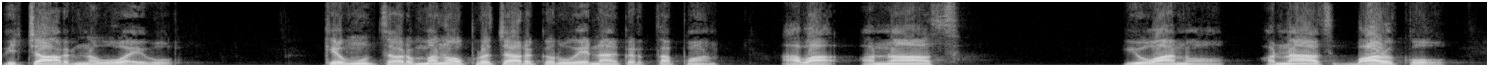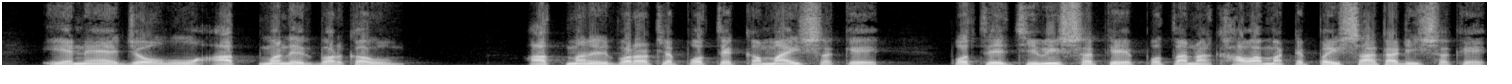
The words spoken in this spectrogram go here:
વિચાર નવો આવ્યો કે હું ધર્મનો પ્રચાર કરું એના કરતાં પણ આવા અનાથ યુવાનો, અનાથ બાળકો, એને જો હું આત્મનિર્ભર કરું, આત્મનિર્ભર એટલે પોતે કમાઈ શકે, પોતે જીવી શકે, પોતાના ખાવા માટે પૈસા કાઢી શકે,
